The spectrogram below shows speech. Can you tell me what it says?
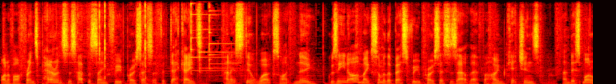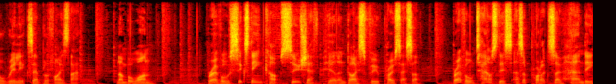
One of our friend's parents has had the same food processor for decades and it still works like new. Cuisinart makes some of the best food processors out there for home kitchens and this model really exemplifies that. Number 1. Breville 16 cup sous chef peel and dice food processor. Breville touts this as a product so handy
